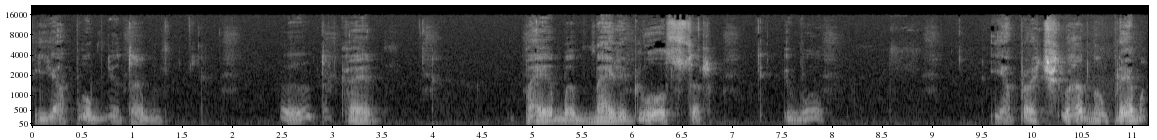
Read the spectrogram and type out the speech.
Я помню там э, такая поэма Мэри Глостер. Его я прочла, ну прямо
